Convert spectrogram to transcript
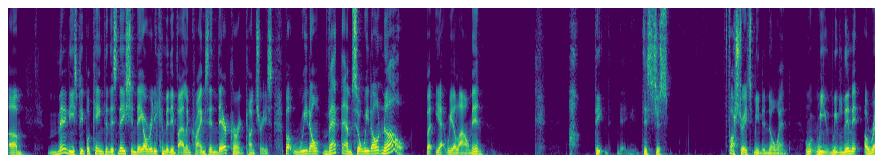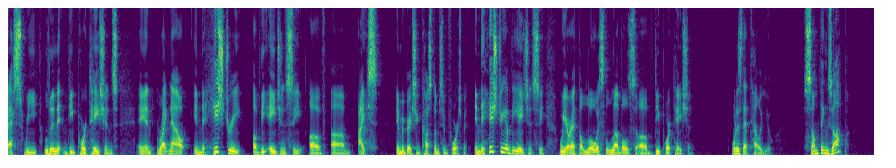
Um, many of these people came to this nation, they already committed violent crimes in their current countries, but we don't vet them, so we don't know. But yet we allow them in. Oh, the, this just frustrates me to no end. We, we limit arrests, we limit deportations. And right now, in the history of the agency of um, ICE, Immigration Customs Enforcement. In the history of the agency, we are at the lowest levels of deportation. What does that tell you? Something's up.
